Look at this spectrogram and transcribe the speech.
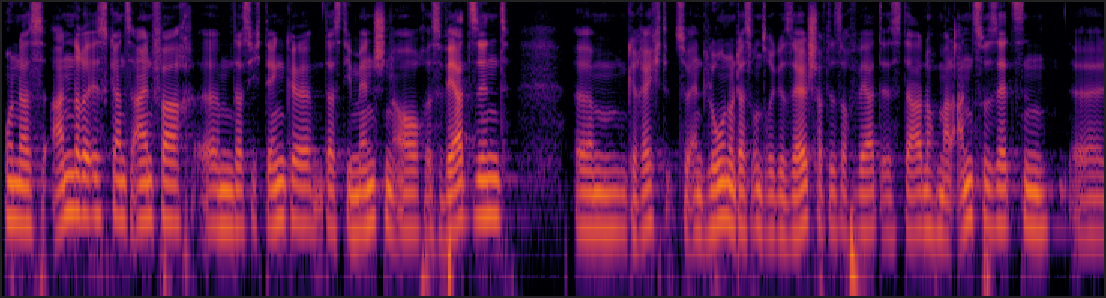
Und das andere ist ganz einfach, ähm, dass ich denke, dass die Menschen auch es wert sind, ähm, gerecht zu entlohnen und dass unsere Gesellschaft es auch wert ist, da nochmal anzusetzen. Äh,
